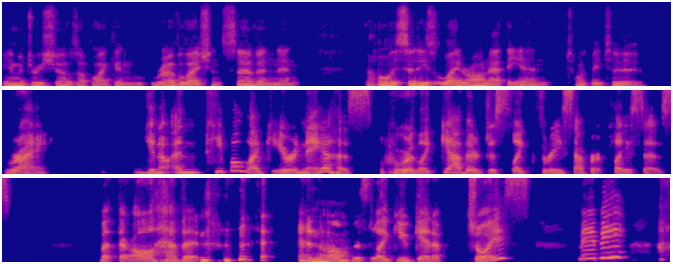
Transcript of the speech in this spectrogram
imagery shows up like in Revelation 7 and the holy cities later on at the end, 22. Right. You know, and people like Irenaeus were like, yeah, they're just like three separate places, but they're all heaven. and Yeah. almost like you get a choice, maybe,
